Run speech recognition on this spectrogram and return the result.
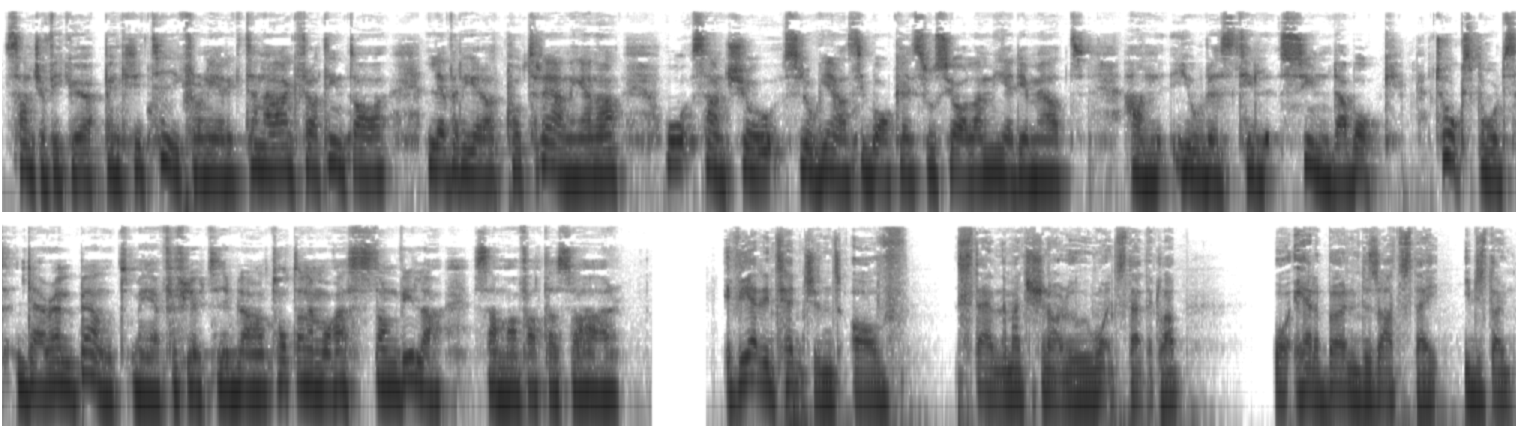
Sancho fick ju öppen kritik från Erik Ten Hag för att inte ha levererat på träningarna och Sancho slog genast tillbaka i sociala medier med att han gjordes till syndabock. Talksports Darren Bent med förflutet i bland annat Tottenham och Aston Villa sammanfattas så här. If he had intentions of staying at the Manchester United, we wanted to stay at the club, or he had a burning desire to stay, you just don't.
